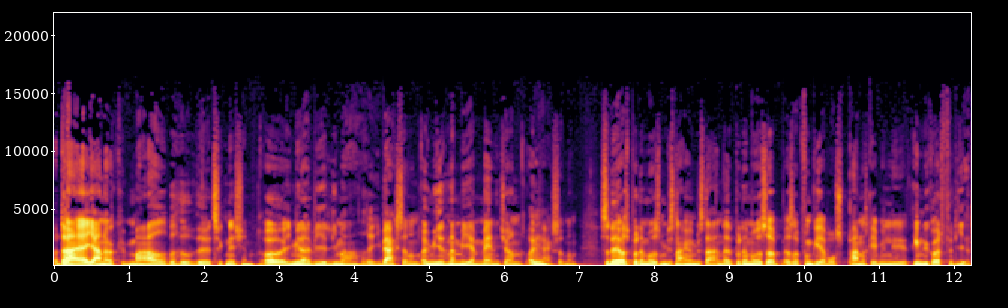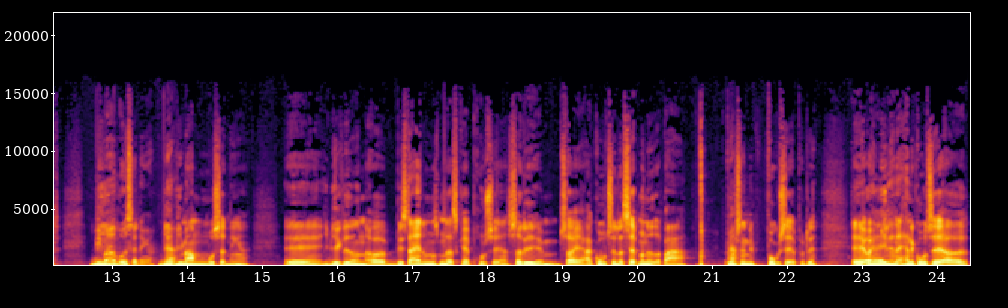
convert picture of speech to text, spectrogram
Og der er jeg nok meget, hvad hedder the technician, og Emil og vi er lige meget iværksætteren, og Emil han er mere manageren og Mm. iværksætteren. Så det er også på den måde, som vi snakkede om i starten, at på den måde så altså, fungerer vores partnerskab egentlig rimelig godt, fordi at Vi er meget modsætninger. vi, Ja. ja. vi er meget modsætninger øh, i virkeligheden, og hvis der er noget, som der skal produceres, så er, det, så er jeg god til at sætte mig ned og bare fuldstændig fokusere på det. Øh, og Ja. Emil han, er- han er god til at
